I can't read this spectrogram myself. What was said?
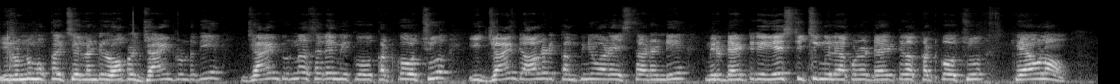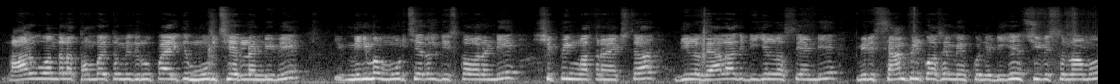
ఈ రెండు ముక్కలు చీరలు అంటే లోపల జాయింట్ ఉంటుంది. జాయింట్ ఉన్నా సరే మీకు కట్టుకోవచ్చు. ఈ జాయింట్ ఆల్రెడీ కంపెనీ వాడే ఇస్తాడండి. మీరు డైరెక్ట్గా ఏ స్టిచ్చింగ్ లేకుండా డైరెక్ట్గా కట్టుకోవచ్చు. కేవలం నాలుగు వందల తొంభై తొమ్మిది రూపాయలకి మూడు చీరలు అండి ఇవి. మినిమం మూడు చీరలు తీసుకోవాలండి. షిప్పింగ్ మాత్రం ఎక్స్ట్రా దీనిలో వేలాది డిజైన్లు వస్తాయండి. మీరు శాంపిల్ కోసం మేము కొన్ని డిజైన్స్ చూపిస్తున్నాము.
